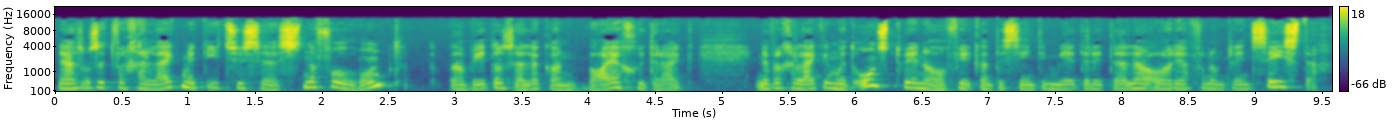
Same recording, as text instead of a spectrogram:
Nou as ons dit vergelyk met iets soos 'n snuffelhond, dan weet ons hulle kan baie goed ruik. In vergelyking met ons 2.5 vierkante sentimeter het hulle 'n area van omtrent 60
